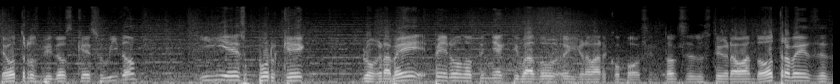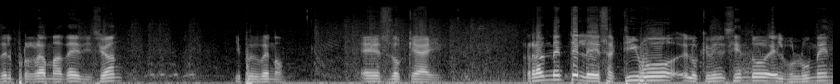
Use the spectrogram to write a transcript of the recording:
de otros videos que he subido. Y es porque lo grabé, pero no tenía activado el grabar con voz. Entonces lo estoy grabando otra vez desde el programa de edición. Y pues bueno, es lo que hay. Realmente le desactivo lo que viene siendo el volumen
